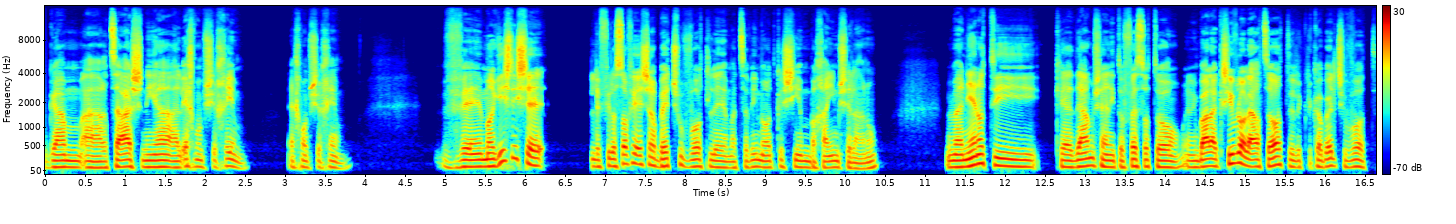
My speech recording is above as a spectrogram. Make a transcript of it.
וגם ההרצאה השנייה על איך ממשיכים, איך ממשיכים. ומרגיש לי שלפילוסופיה יש הרבה תשובות למצבים מאוד קשים בחיים שלנו, ומעניין אותי כאדם שאני תופס אותו, אני בא להקשיב לו להרצאות ולקבל תשובות.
